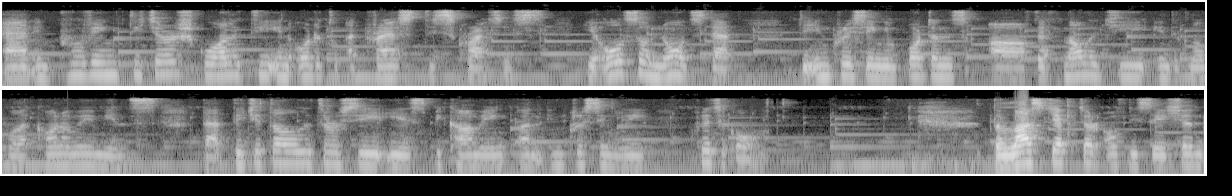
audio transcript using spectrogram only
and improving teachers' quality in order to address this crisis. He also notes that the increasing importance of technology in the global economy means that digital literacy is becoming an increasingly critical. The last chapter of this session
